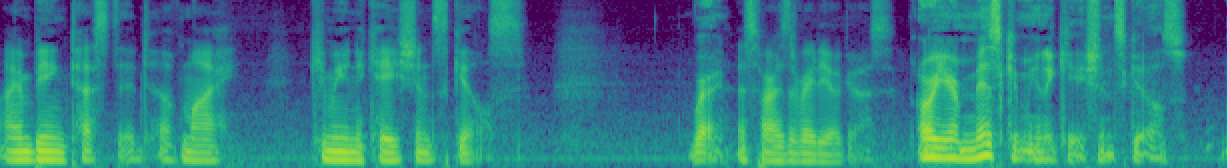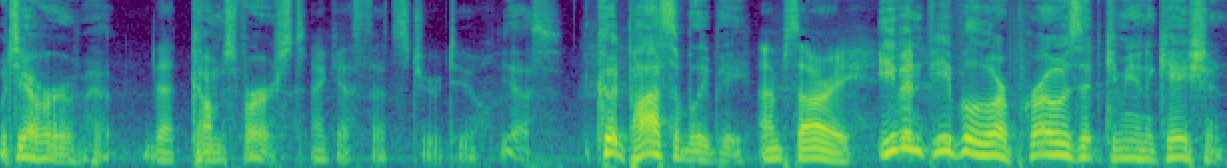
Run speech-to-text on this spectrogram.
I'm being tested of my communication skills Right. as far as the radio goes. Or your miscommunication skills, whichever That comes first. I guess that's true too. Yes. Could possibly be. I'm sorry. Even people who are pros at communication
